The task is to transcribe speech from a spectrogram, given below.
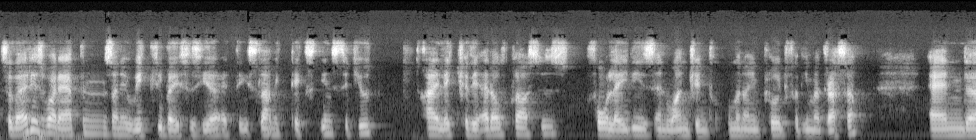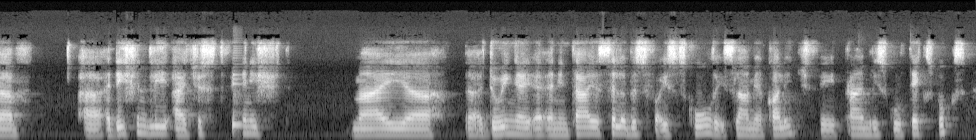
So that is what happens on a weekly basis here at the Islamic Text Institute. I lecture the adult classes. Four ladies and one gentleman are employed for the madrasa. And uh, uh, additionally, I just finished my uh, uh doing a, an entire syllabus for a school, the Islamia College, the primary school textbooks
